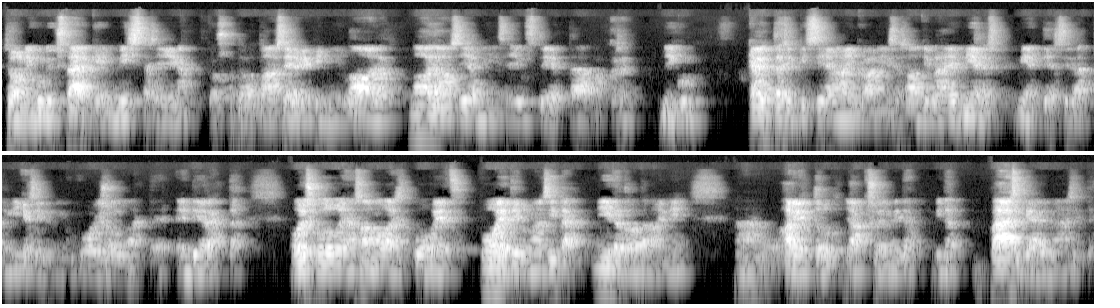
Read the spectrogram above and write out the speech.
se on niin kuin yksi tärkeimmistä siinä, koska tuota, selkeäkin niin laaja, laaja asia, niin se justi, että vaikka se niin kuin, käyttäisikin siihen aikaan, niin se saatiin vähän mielessä miettiä sitä, että mikä siinä niin niin voisi olla. Et en tiedä, että olisiko ollut ihan samanlaiset pohjat, pohjat ilman sitä, niitä tuota noin, niin, harjoittelujaksoja, mitä, mitä pääsi käymään sitten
